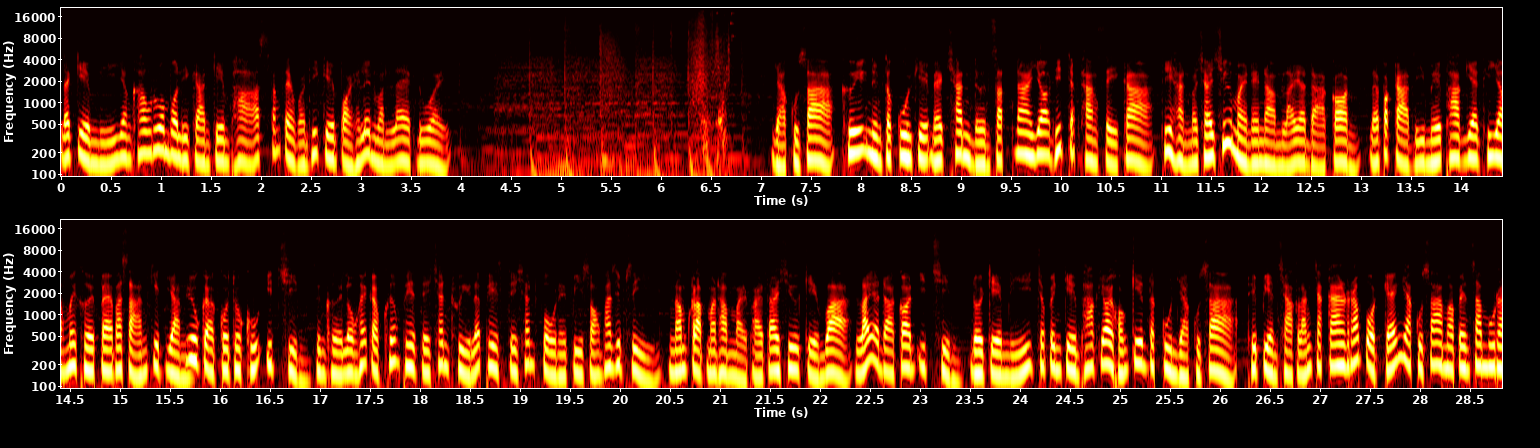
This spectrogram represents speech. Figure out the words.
และเกมนี้ยังเข้าร่วมบริการเกม Pass ตั้งแต่วันที่เกมปล่อยให้เล่นวันแรกด้วย ยากุซ่าคืออีกหนึ่งตระกูลเกมแอคชั่นเดินซัดหน้ายอดฮิตจากทางเซกาที่หันมาใช้ชื่อใหม่ในนามไลอาดากอน และประกาศรีเมคภาคแยกที่ยังไม่เคยแปลภาษาอังกฤษอย่างริวกะโกโตคุอิชินซึ่งเคยลงให้กับเครื่อง PlayStation 3 และ PlayStation 4 ในปี 2014 นำกลับมาทำใหม่ภายใต้ชื่อเกมว่าไลอาดากอนอิชินโดยเกมนี้จะเป็นเกมภาคย่อยของเกมตระกูลยากุซ่าที่เปลี่ยนฉากหลังจากการรับบทแก๊งยากุซ่ามาเป็นซามูไร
